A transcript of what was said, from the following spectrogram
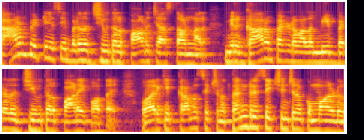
గారం పెట్టేసి బిడల జీవితాలు పాడు చేస్తూ ఉన్నారు. మీరు గారం పెట్టడం వల్ల మీ బిడల జీవితాలు పాడైపోతాయి. వారికి క్రమశిక్షణ తండ్రి శిక్షించిన కుమారుడు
